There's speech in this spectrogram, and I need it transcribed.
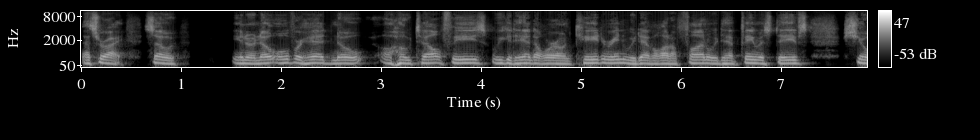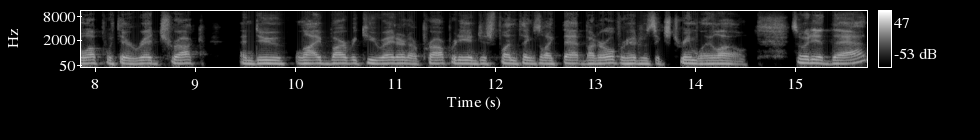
That's right. So, you know, no overhead, no uh, hotel fees. We could handle our own catering. We'd have a lot of fun. We'd have Famous Dave's show up with their red truck and do live barbecue right on our property and just fun things like that. But our overhead was extremely low. So we did that.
